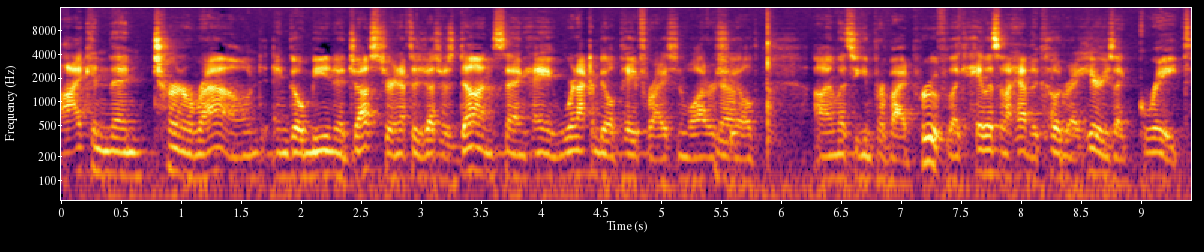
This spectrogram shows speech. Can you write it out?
I can then turn around and go meet an adjuster, and after the adjuster's done, saying, "Hey, we're not going to be able to pay for ice and water Yeah. shield." Uh, unless you can provide proof, like, hey, listen, I have the code right here. He's like, great.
